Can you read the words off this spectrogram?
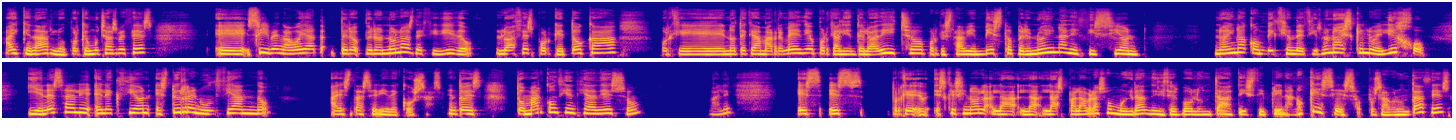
hay que darlo, porque muchas veces, eh, sí, venga, voy a. Pero, pero no lo has decidido. Lo haces porque toca, porque no te queda más remedio, porque alguien te lo ha dicho, porque está bien visto, pero no hay una decisión no hay una convicción de decir, no, no, es que lo elijo. Y en esa elección estoy renunciando a esta serie de cosas. Entonces, tomar conciencia de eso, ¿vale? Es, es, porque es que si no, las palabras son muy grandes. Dices voluntad, disciplina. ¿No? ¿Qué es eso? Pues la voluntad es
